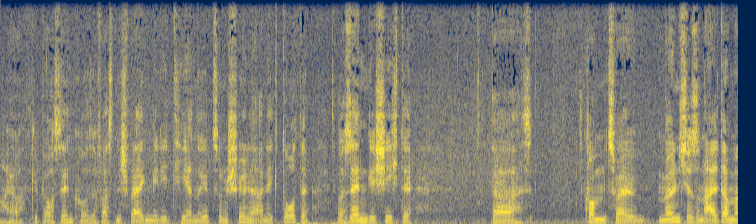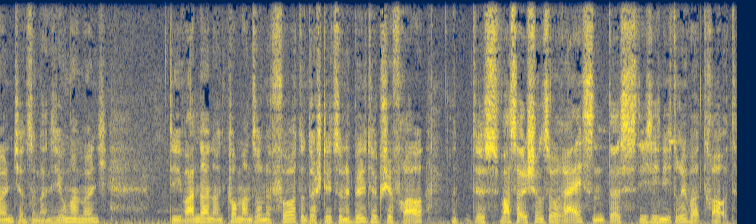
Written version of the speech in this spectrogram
ach ja, gibt auch Zen-Kurse, fast ein Schweigen meditieren. Da gibt es so eine schöne Anekdote aus Zen-Geschichte. Da kommen zwei Mönche, so ein alter Mönch und so ein ganz junger Mönch, die wandern und kommen an so eine Furt und da steht so eine bildhübsche Frau und das Wasser ist schon so reißend, dass die sich nicht drüber traut.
